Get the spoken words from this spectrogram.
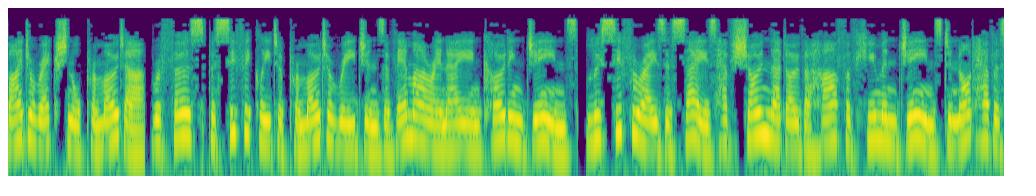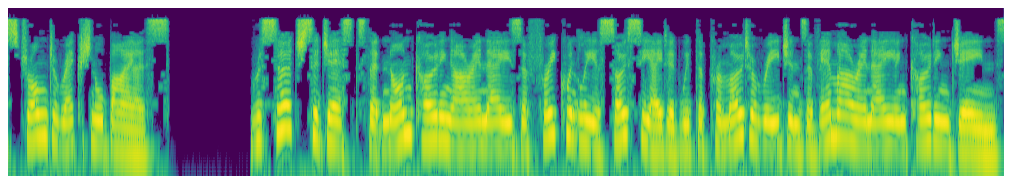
bidirectional promoter refers specifically to promoter regions of mRNA encoding genes. Luciferase assays have shown that over half of human genes do not have a strong directional bias. Research suggests that non-coding RNAs are frequently associated with the promoter regions of mRNA encoding genes.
